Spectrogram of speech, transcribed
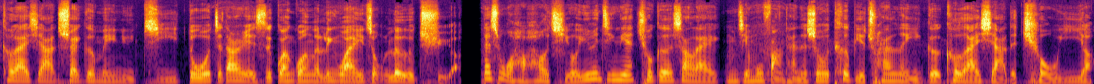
克罗埃西亚帅哥美女极多，这当然也是观光的另外一种种乐趣啊。但是我好好奇哦，因为今天秋哥上来我们节目访谈的时候，特别穿了一个克罗埃西亚的球衣啊。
